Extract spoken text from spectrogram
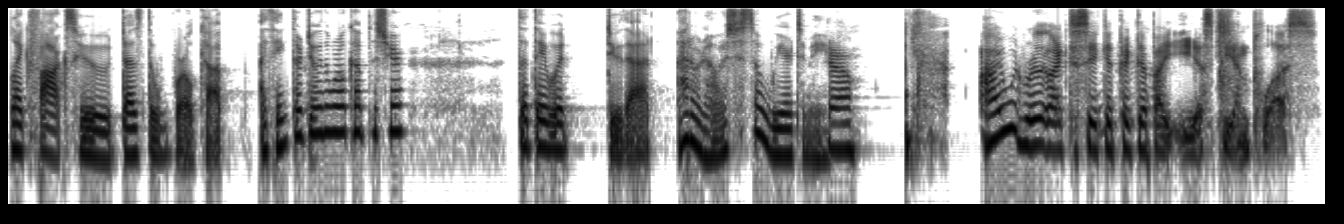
like fox who does the world cup. I think they're doing the world cup this year that they would do that. I don't know. It's just so weird to me. Yeah. I would really like to see it get picked up by ESPN Plus.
